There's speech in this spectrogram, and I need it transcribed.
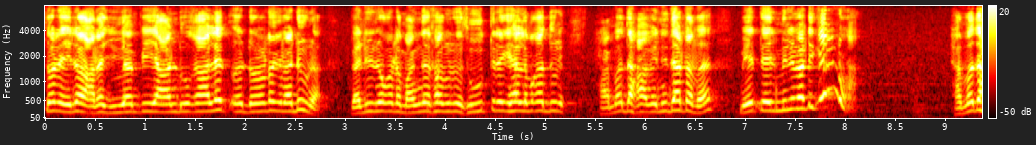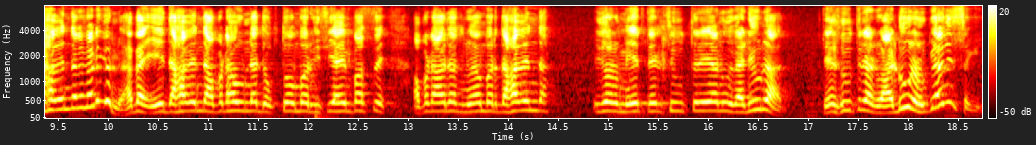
ඒතකොට එන අර UMP ආණ්ඩුව කාලෙත් ওই ඩොලර් එක වැඩි වුණා. වැඩි වෙනකොට මංගල සමුද්‍ර සූත්‍රය ගහලා මොකක්ද උනේ? හැම 10 වෙනිදාටම මේ තෙල් මිල වැඩි කරනවා. හැම 10 වෙනිදාම වැඩි කරනවා. හැබැයි ඒ 10 වෙනිදා අපට හවුන්නේ නැද්ද ඔක්තෝබර් 26න් පස්සේ අපට ආවද නොවැම්බර් 10 වෙනිදා. ඒතකොට මේ තෙල් සූත්‍රය අනුව වැඩි වුණාද? තෙල් සූත්‍රය අනුව අඩු වුණා රුපියල් 20කින්.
